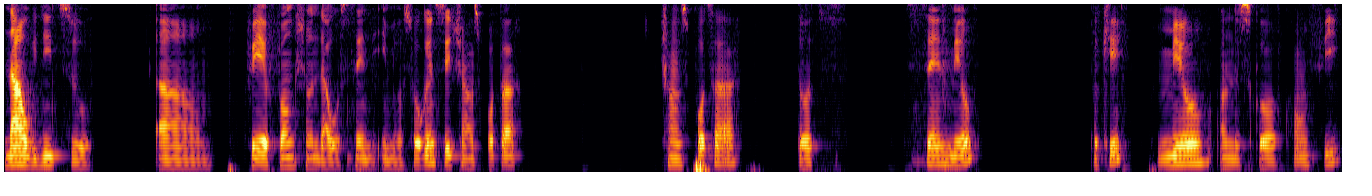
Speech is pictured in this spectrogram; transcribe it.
Now we need to um, create a function that will send the email. So we're going to say transporter transporter dot send mail okay mail underscore config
